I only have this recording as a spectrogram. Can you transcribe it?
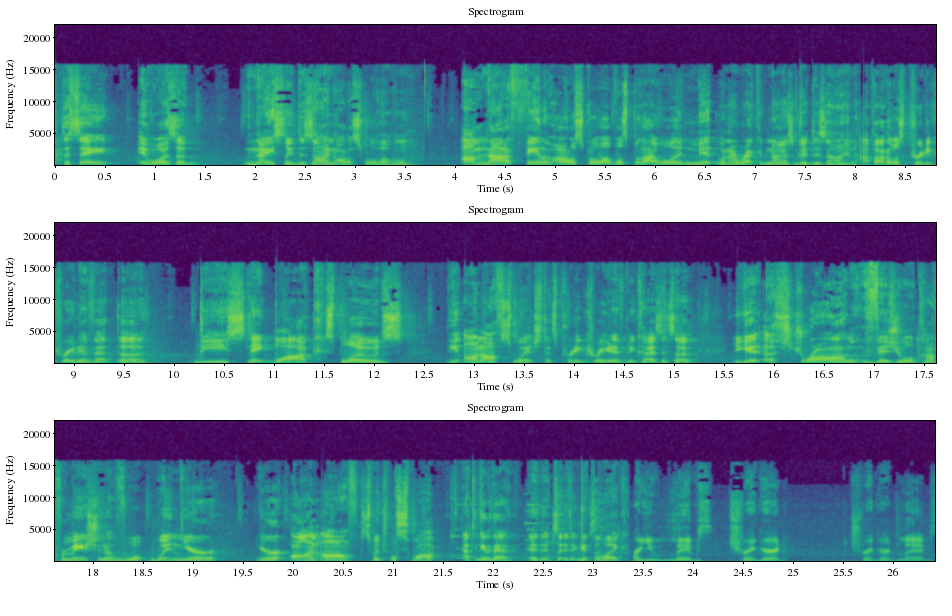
have to say, it was a nicely designed auto scroll level. I'm not a fan of auto scroll levels, but I will admit when I recognize good design. I thought it was pretty creative that the the snake block explodes the on off switch. That's pretty creative because it's a you get a strong visual confirmation of what when your your on off switch will swap. I have to give it that. It, it's, it gets a like. Are you libs triggered? Triggered libs?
